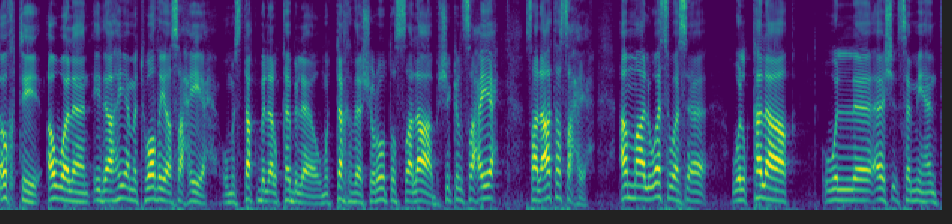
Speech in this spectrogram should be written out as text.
أختي اولا إذا هي متوضية صحيح ومستقبله القبلة ومتخذة شروط الصلاة بشكل صحيح صلاتها صحيح. أما الوسوسة والقلق وال إيش تسميها انت؟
